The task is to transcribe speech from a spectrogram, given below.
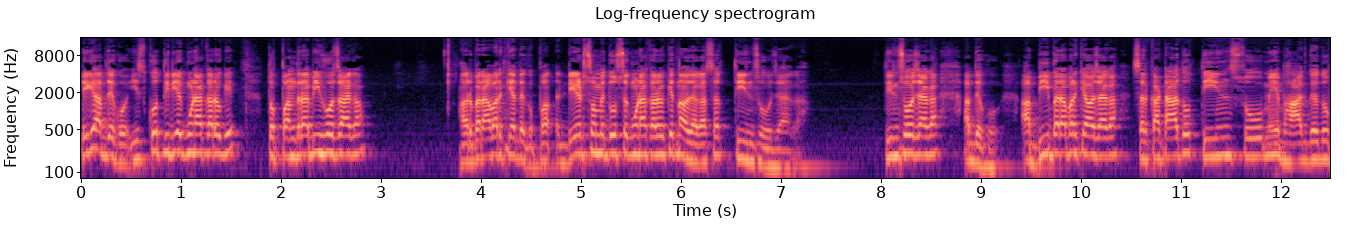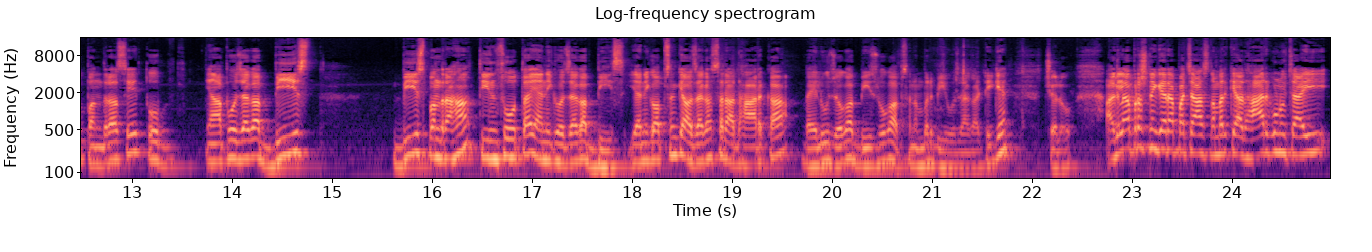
ठीक है, अब देखो, इसको त्रिय गुणा करोगे तो पंद्रह बी हो जाएगा। और बराबर क्या देखो डेढ़ सौ में दो से गुणा करोगे, कितना हो जाएगा सर? तीन सौ हो जाएगा। तीन सौ हो जाएगा। अब देखो, अब बी बराबर क्या हो जाएगा? सर, कटा दो, तीन सौ में भाग दे दो पंद्रह से तो यहाँ पे हो जाएगा बीस बीस पंद्रह, तीन सौ होता है, यानी कि हो जाएगा बीस। यानी कि ऑप्शन क्या हो जाएगा? सर, आधार का वैल्यू जो होगा, बीस होगा ऑप्शन नंबर बी हो जाएगा, ठीक है? चलो, अगला प्रश्न कह रहा है, पचास नंबर के आधार गुण ऊंचाई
